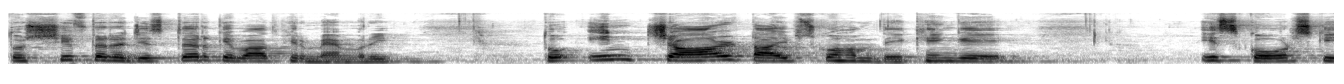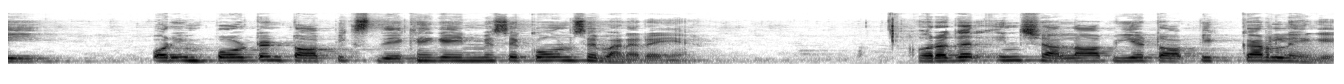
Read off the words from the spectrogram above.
तो शिफ्ट रजिस्टर के बाद फिर मेमोरी तो इन चार टाइप्स को हम देखेंगे इस कोर्स की और इम्पोर्टेंट टॉपिक्स देखेंगे, इनमें से कौन से बन रहे हैं? और अगर इन आप ये टॉपिक कर लेंगे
